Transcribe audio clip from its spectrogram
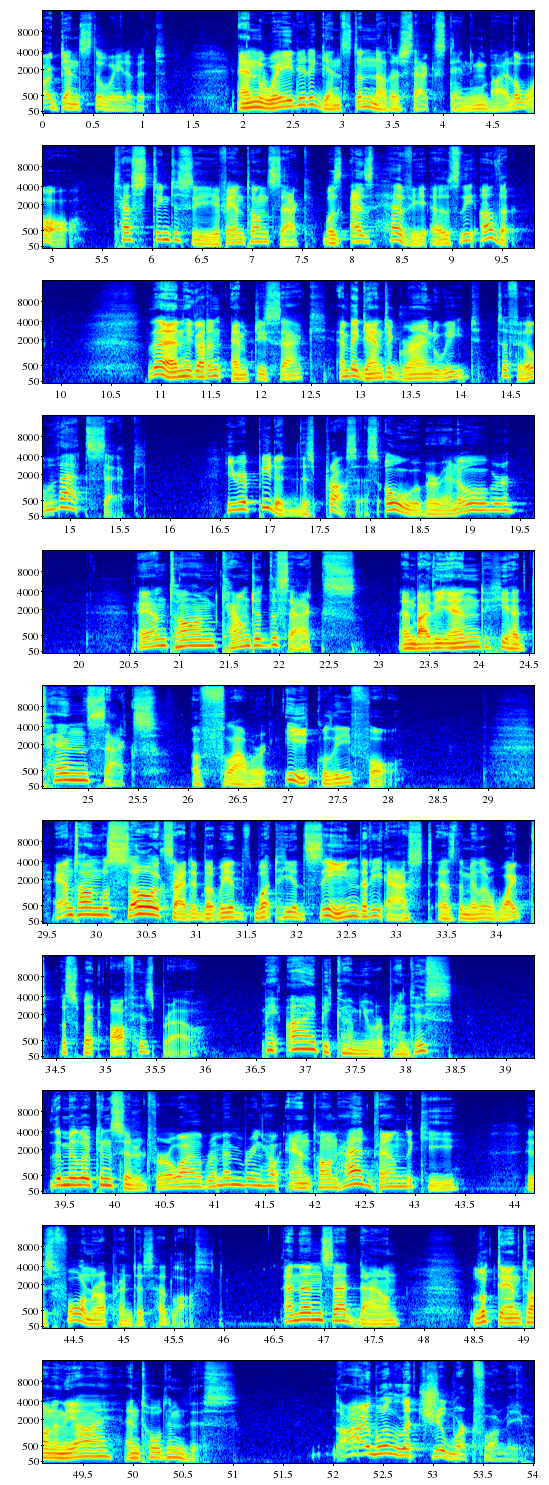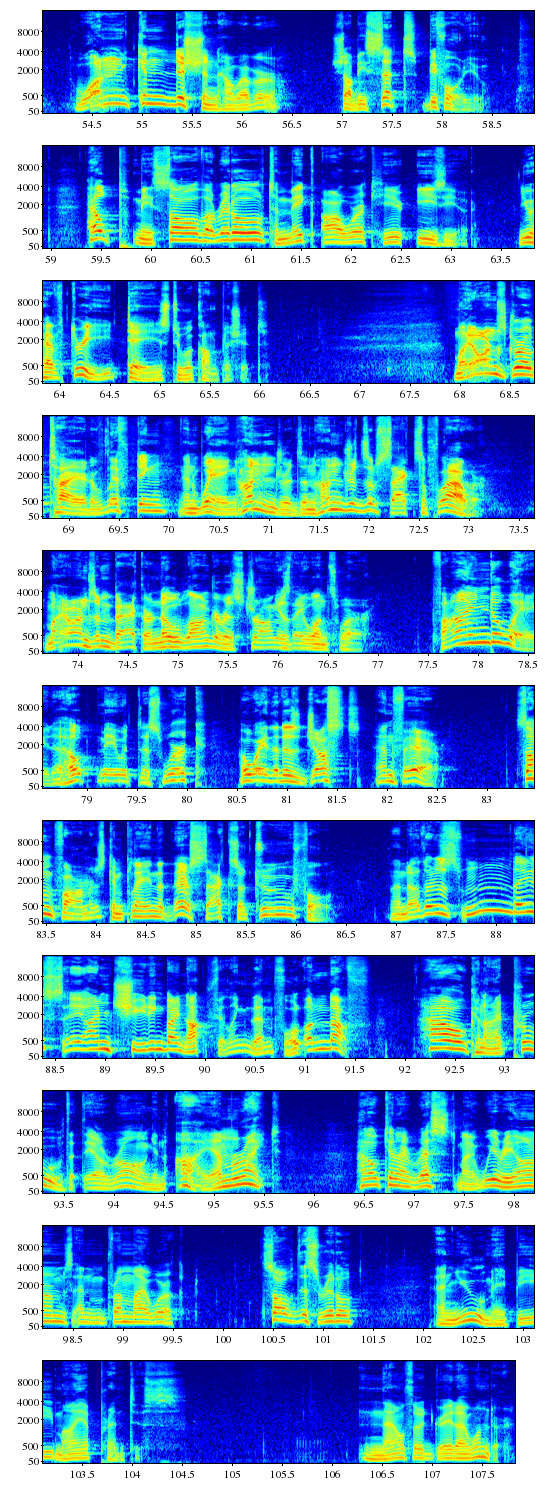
against the weight of it, and weighed it against another sack standing by the wall testing to see if Anton's sack was as heavy as the other. Then he got an empty sack and began to grind wheat to fill that sack. He repeated this process over and over. Anton counted the sacks, and by the end he had ten sacks of flour equally full. Anton was so excited about what he had seen that he asked, as the miller wiped the sweat off his brow, May I become your apprentice? The miller considered for a while, remembering how Anton had found the key his former apprentice had lost, and then sat down, looked Anton in the eye, and told him this I will let you work for me. One condition, however, shall be set before you. Help me solve a riddle to make our work here easier. You have three days to accomplish it. My arms grow tired of lifting and weighing hundreds and hundreds of sacks of flour. My arms and back are no longer as strong as they once were. Find a way to help me with this work, a way that is just and fair. Some farmers complain that their sacks are too full. And others, mm, they say I'm cheating by not filling them full enough. How can I prove that they are wrong and I am right? How can I rest my weary arms and from my work? Solve this riddle, and you may be my apprentice. Now, third grade, I wonder,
